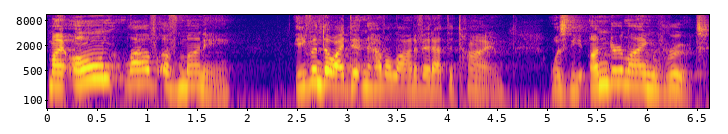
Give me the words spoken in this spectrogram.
My own love of money, even though I didn't have a lot of it at the time, was the underlying root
